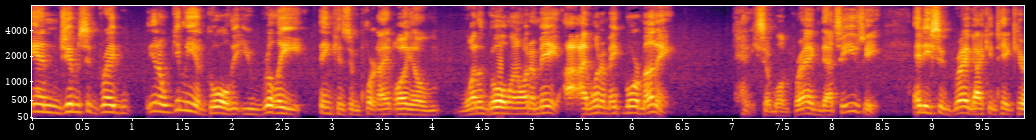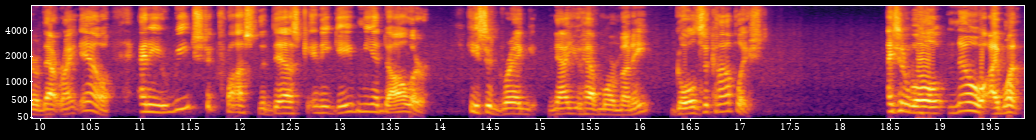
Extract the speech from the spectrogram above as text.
And Jim said, Greg, you know, give me a goal that you really think is important. I, well, you know, one goal I want to make, I, I want to make more money. And he said, well, Greg, that's easy. And he said, Greg, I can take care of that right now. And he reached across the desk and he gave me a dollar. He said, Greg, now you have more money. Goal's accomplished. I said, well, no, I want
